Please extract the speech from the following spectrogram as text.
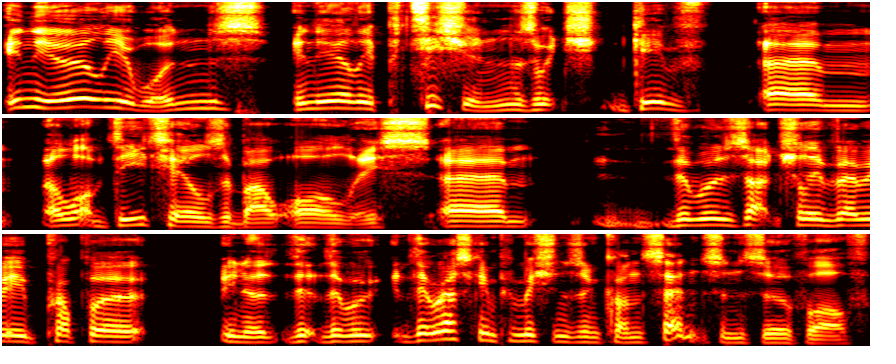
in the earlier ones, in the earlier petitions, which give um, a lot of details about all this, um, there was actually very proper. You know, they, they, were they were asking permissions and consents and so forth.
